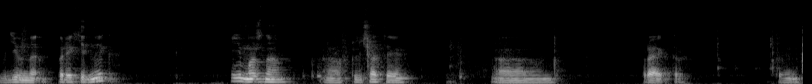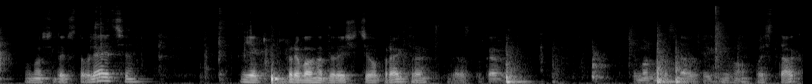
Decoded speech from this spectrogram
вдів на перехідник і можна включати проектор. Тобто він, воно сюди вставляється. Як перевага, до речі, цього проектора, зараз покажу. Це можна поставити його ось так.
